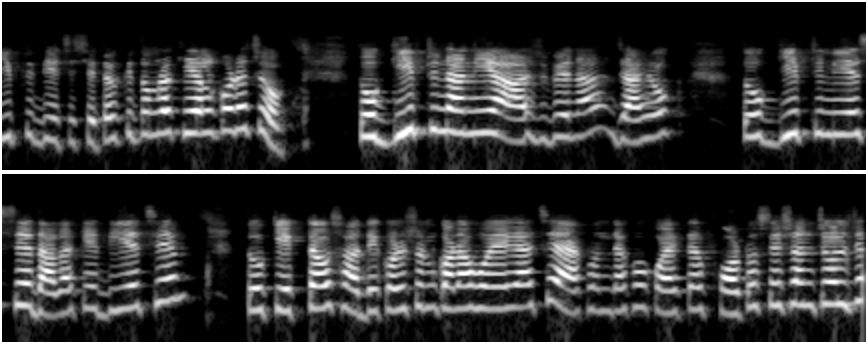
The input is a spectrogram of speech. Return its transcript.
গিফট দিয়েছে, সেটাও কি তোমরা খেয়াল করেছ? তো গিফট না নিয়ে আসবে না, যাই হোক। তো গিফট নিয়ে এসে দাদাকে দিয়েছে। তো কেকটাও ডেকোরেশন করা হয়ে গেছে। এখন দেখো কয়েকটা ফটো সেশন চলছে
